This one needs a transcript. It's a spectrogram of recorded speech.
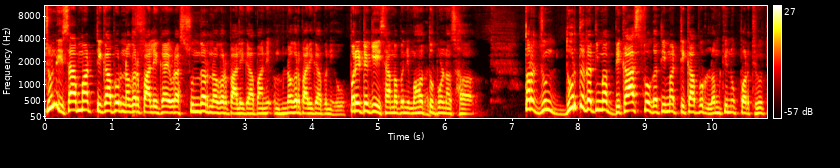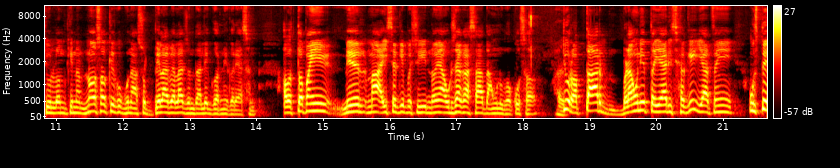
जुन हिसाबमा टिकापुर नगरपालिका एउटा सुन्दर नगरपालिका पनि नगरपालिका पनि हो पर्यटकीय हिसाबमा पनि महत्त्वपूर्ण छ। तर जुन द्रुत गतिमा विकासको गतिमा टिकापुर लम्किनु पर्थ्यो त्यो लम्किन नसकेको गुनासो बेला बेला जनताले गर्ने गरेका छन्। अब तपाईँ मेयरमा आइसकेपछि नयाँ ऊर्जाका साथ आउनुभएको छ। त्यो रफ्तार बढाउने तयारी छ कि या चाहिँ उस्तै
